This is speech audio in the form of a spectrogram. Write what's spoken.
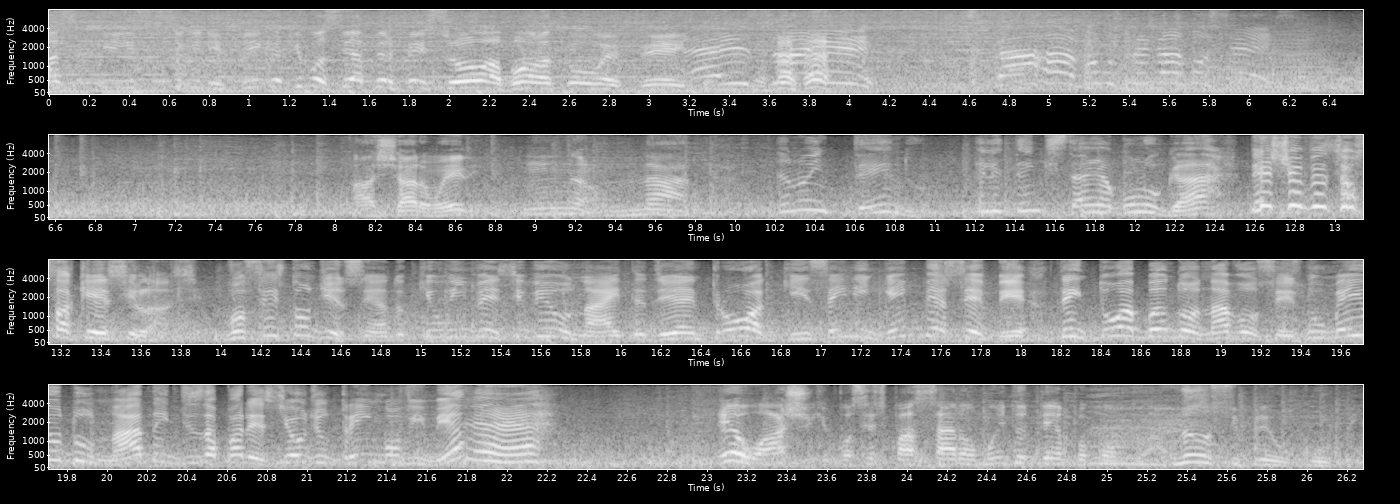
Acho que isso significa que você aperfeiçoou a bola com o efeito. É isso aí! Scarra, vamos pegar vocês! Acharam ele? Não. Nada. Eu não entendo. Ele tem que estar em algum lugar. Deixa eu ver se eu saquei esse lance. Vocês estão dizendo que o Invencível United entrou aqui sem ninguém perceber, tentou abandonar vocês no meio do nada e desapareceu de um trem em movimento? É. Eu acho que vocês passaram muito tempo com o Klaus. Não se preocupem.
